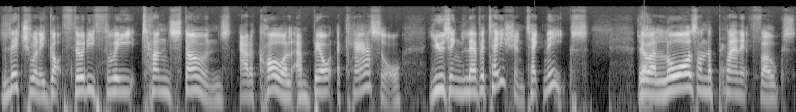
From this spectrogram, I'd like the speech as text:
literally got 33 ton stones out of coral and built a castle using levitation techniques. There yeah. are laws on the planet, folks,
